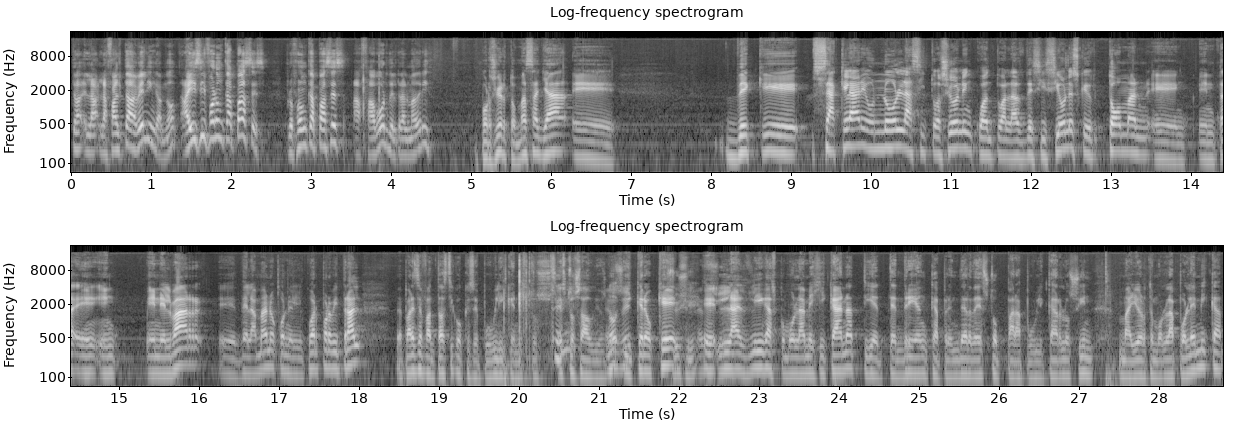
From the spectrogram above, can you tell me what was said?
la falta a Bellingham, ¿no? Ahí sí fueron capaces, pero fueron capaces a favor del Real Madrid. Por cierto, más allá eh, de que se aclare o no la situación en cuanto a las decisiones que toman en, en en- en el bar de la mano con el cuerpo arbitral, me parece fantástico que se publiquen estos, estos audios, ¿no? sí. Y creo que Sí, eh, las ligas como la mexicana tendrían que aprender de esto para publicarlo sin mayor temor. La polémica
